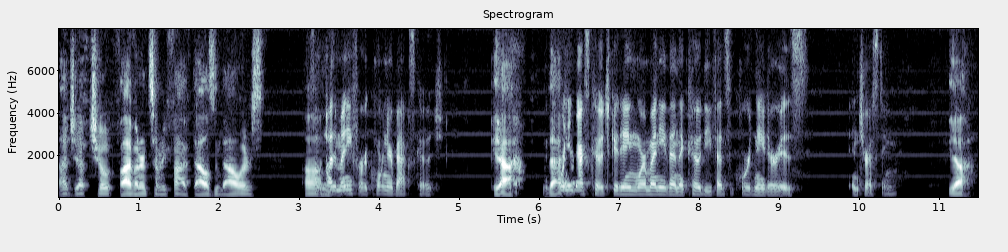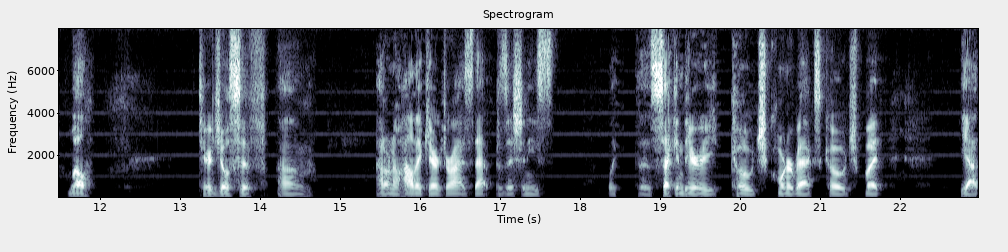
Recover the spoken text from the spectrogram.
Uh, Jeff Choate, $575,000. Um, a lot of money for a cornerbacks coach. Yeah. That cornerbacks coach getting more money than a co-defensive coordinator is interesting. Yeah. Well, Terry Joseph, um, I don't know how they characterize that position. He's like the secondary coach, cornerbacks coach, but yeah,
